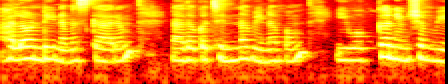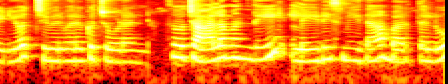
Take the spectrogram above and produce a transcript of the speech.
హలో అండి నమస్కారం. నాదొక చిన్న వినపం. ఈ ఒక్క నిమిషం వీడియో చివరి వరకు చూడండి. సో చాలామంది లేడీస్ మీద భర్తలు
